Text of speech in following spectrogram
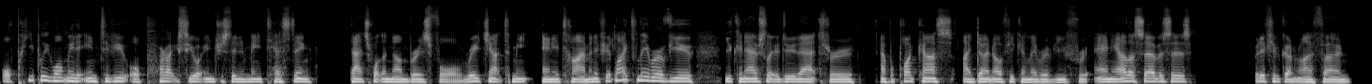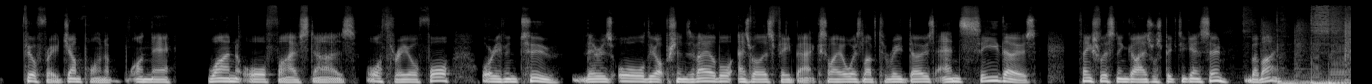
or people you want me to interview, or products you're interested in me testing, that's what the number is for. Reach out to me anytime. And if you'd like to leave a review, you can absolutely do that through Apple Podcasts. I don't know if you can leave a review through any other services, but if you've got an iPhone, feel free, jump on, on there one or five stars, or three or four, or even two. There is all the options available as well as feedback. So I always love to read those and see those. Thanks for listening, guys. We'll speak to you again soon. Bye bye.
